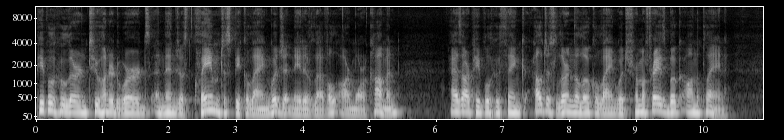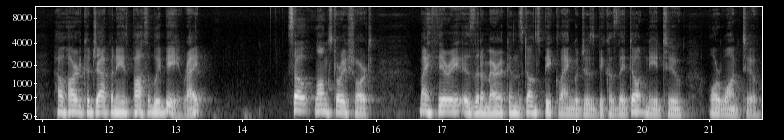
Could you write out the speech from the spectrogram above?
People who learn 200 words and then just claim to speak a language at native level are more common, as are people who think, I'll just learn the local language from a phrasebook on the plane. How hard could Japanese possibly be, right? So, long story short, my theory is that Americans don't speak languages because they don't need to or want to,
